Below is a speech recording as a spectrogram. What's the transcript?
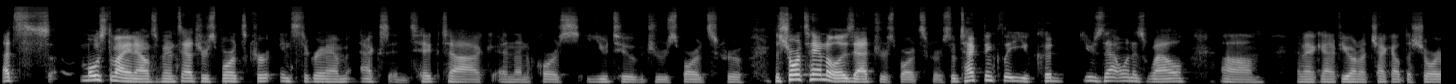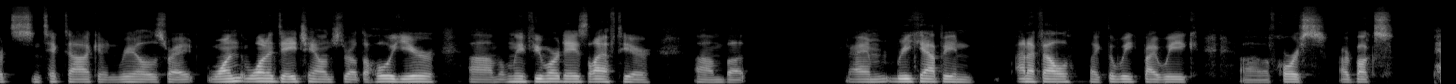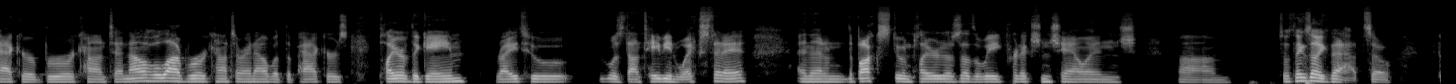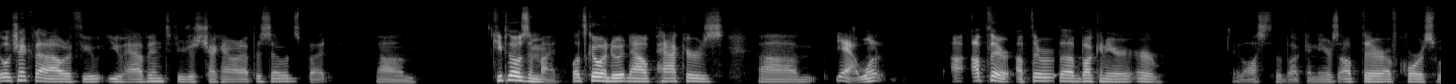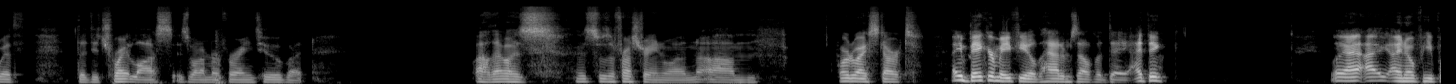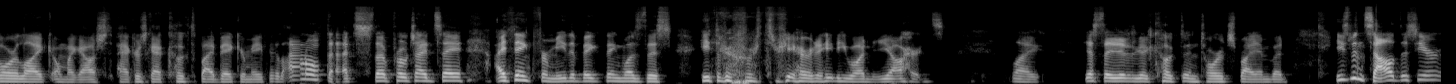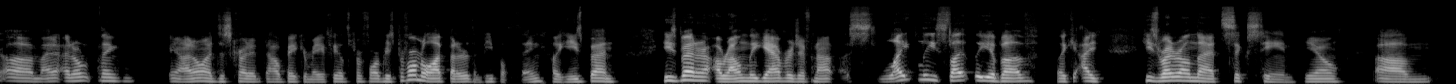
that's most of my announcements at Drew Sports Crew, Instagram, X, and TikTok, and then of course YouTube, Drew Sports Crew. The shorts handle is at Drew Sports Crew, so technically you could use that one as well. Um, and again, if you want to check out the shorts and TikTok and Reels, right, one one a day challenge throughout the whole year. Um, only a few more days left here, um, but I am recapping NFL, like the week by week. Uh, of course, our Bucks, Packer, Brewer content. Not a whole lot of Brewer content right now, but the Packers player of the game, right? Who was Dontayvion Wicks today, and then the Bucks doing players of the week prediction challenge. Um, so things like that. So go check that out if you you haven't. If you're just checking out episodes, but um, keep those in mind. Let's go into it now. Packers. Um, yeah, one uh, up there, up there with the Buccaneer, or they lost to the Buccaneers. Up there, of course, with the Detroit loss is what I'm referring to. But wow, that was this was a frustrating one. Um, where do I start? I mean, Baker Mayfield had himself a day. I think. Like I, I know people are like, oh my gosh, the Packers got cooked by Baker Mayfield. I don't know if that's the approach I'd say. I think for me the big thing was this: he threw for 381 yards. Like yes, they did get cooked and torched by him, but he's been solid this year. Um, I, I don't think you know I don't want to discredit how Baker Mayfield's performed. He's performed a lot better than people think. Like he's been he's been around league average, if not slightly, slightly above. Like I he's right around that 16, you know. Um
